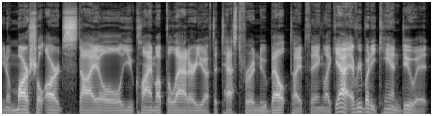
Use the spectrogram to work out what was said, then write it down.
you know martial arts style? You climb up the ladder, you have to test for a new belt type thing. Like, yeah, everybody can do it,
